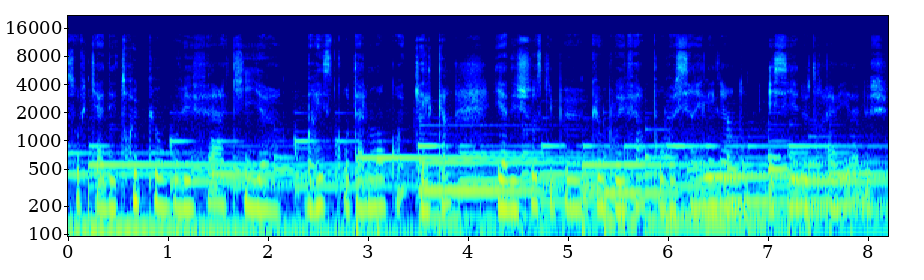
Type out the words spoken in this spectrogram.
sauf qu'il y a des trucs que vous pouvez faire qui euh, brisent totalement quelqu'un, il y a des choses qui peut, que vous pouvez faire pour resserrer les liens, donc essayez de travailler là-dessus.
